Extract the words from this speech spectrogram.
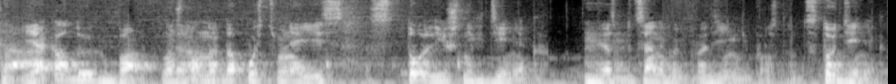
Так. Я кладу их в банк. Ну что, Так. ну, допустим, у меня есть 100 лишних денег. Я специально говорю про деньги просто. 100 денег.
